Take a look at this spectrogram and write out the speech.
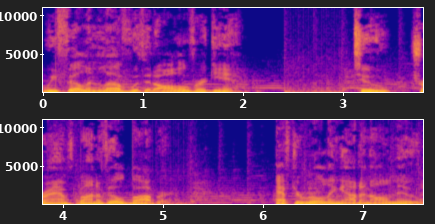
We fell in love with it all over again. 2. Triumph Bonneville Bobber After rolling out an all-new,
